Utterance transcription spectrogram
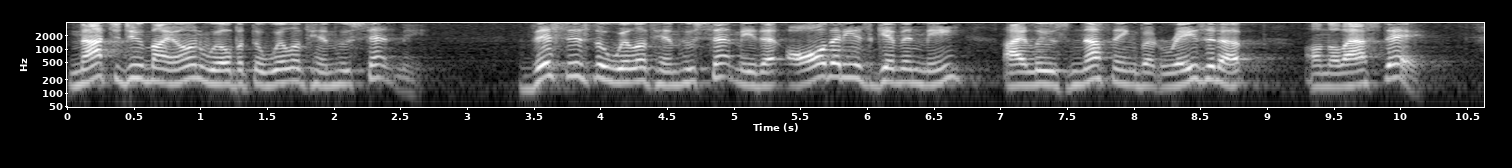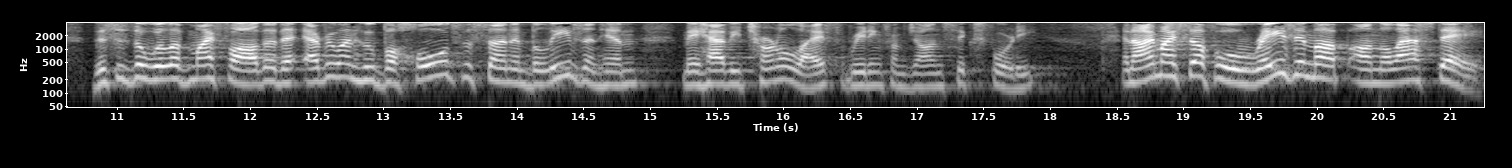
not to do my own will, but the will of him who sent me. This is the will of him who sent me, that all that he has given me, I lose nothing, but raise it up on the last day. This is the will of my Father, that everyone who beholds the Son and believes in him may have eternal life. Reading from John 6:40. And I myself will raise him up on the last day.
